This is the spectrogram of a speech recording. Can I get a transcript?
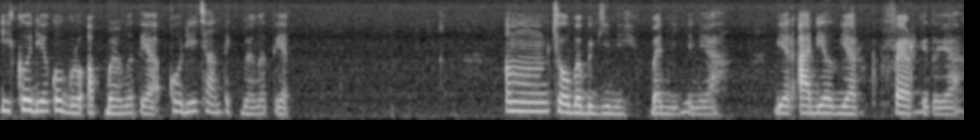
ih kok dia kok glow up banget ya? Kok dia cantik banget ya? Um, coba begini bandingin ya biar adil biar fair gitu ya.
